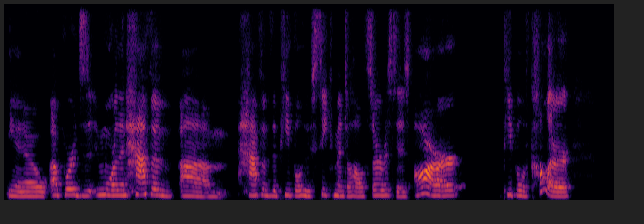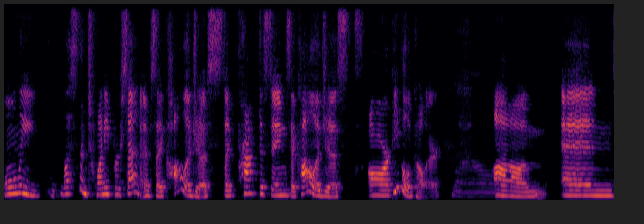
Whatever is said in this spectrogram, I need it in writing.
you know upwards more than half of um, half of the people who seek mental health services are people of color only less than 20% of psychologists, like practicing psychologists, are people of color. Wow. Um, and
